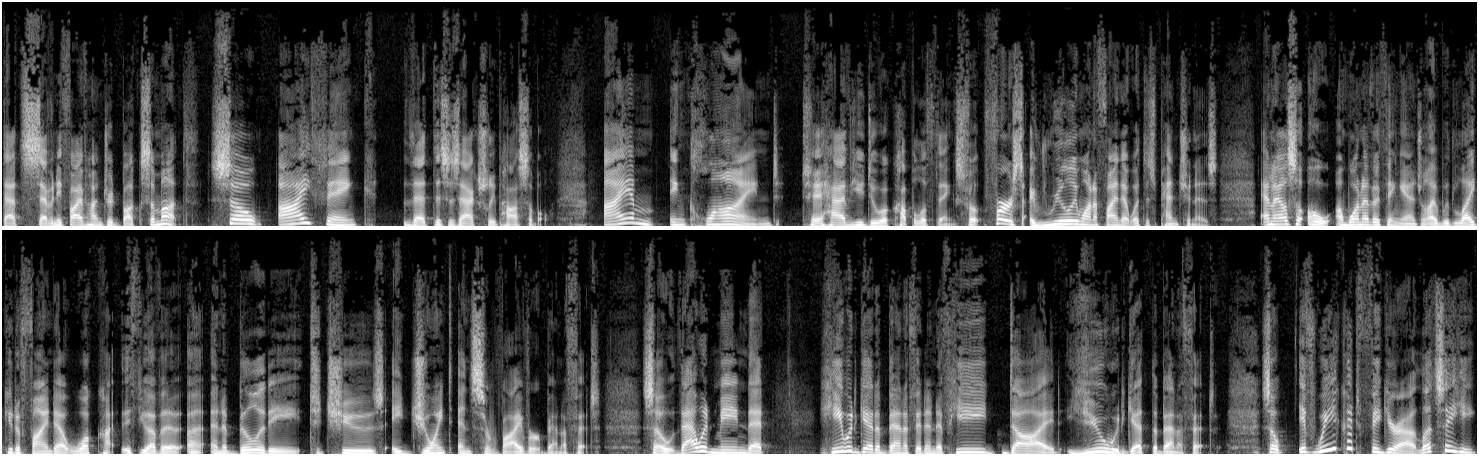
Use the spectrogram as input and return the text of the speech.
that's 7500 bucks a month. So I think that this is actually possible. I am inclined to have you do a couple of things. First, I really want to find out what this pension is. And I also, oh, uh, one other thing, Angela, I would like you to find out what kind, if you have a, a, an ability to choose a joint and survivor benefit. So that would mean that he would get a benefit and if he died you would get the benefit so if we could figure out let's say he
